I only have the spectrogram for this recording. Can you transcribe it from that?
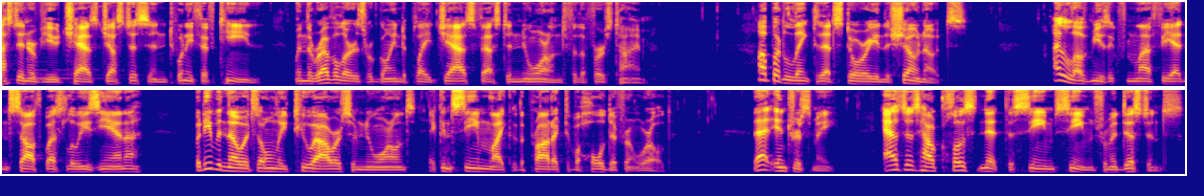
last interviewed Chaz Justice in 2015 when the Revelers were going to play Jazz Fest in New Orleans for the first time. I'll put a link to that story in the show notes. I love music from Lafayette in southwest Louisiana, but even though it's only two hours from New Orleans, it can seem like the product of a whole different world. That interests me, as does how close knit the scene seems from a distance.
